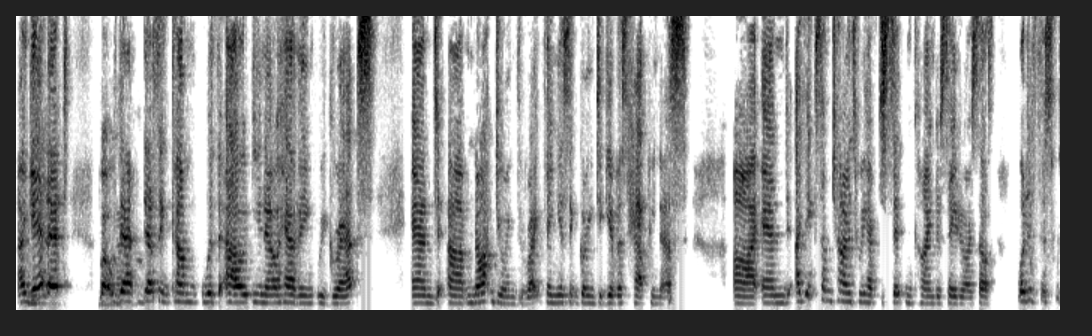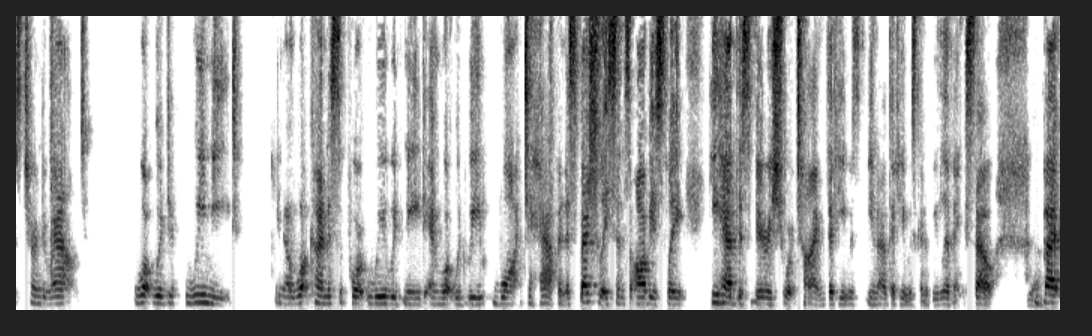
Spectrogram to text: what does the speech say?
I get it, but that doesn't come without, you know, having regrets and um, not doing the right thing isn't going to give us happiness. Uh, and I think sometimes we have to sit and kind of say to ourselves, what if this was turned around? What would we need? You know, what kind of support we would need and what would we want to happen, especially since obviously he had this very short time that he was, you know, that he was going to be living. So, yeah. but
